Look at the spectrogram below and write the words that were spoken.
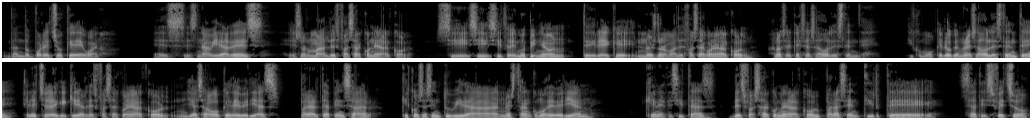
dando por hecho que, bueno, es, es Navidades, es normal desfasar con el alcohol. Si, si, si te doy mi opinión, te diré que no es normal desfasar con el alcohol, a no ser que seas adolescente. Y como creo que no eres adolescente, el hecho de que quieras desfasar con el alcohol ya es algo que deberías pararte a pensar qué cosas en tu vida no están como deberían, que necesitas desfasar con el alcohol para sentirte satisfecho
